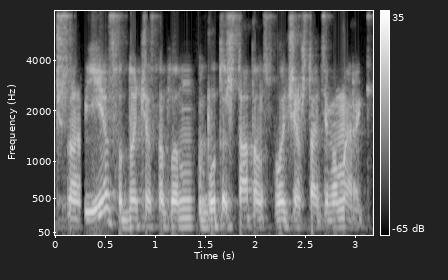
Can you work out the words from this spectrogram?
членом ЄС, одночасно планує бути штатом Сполучених Штатів Америки.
